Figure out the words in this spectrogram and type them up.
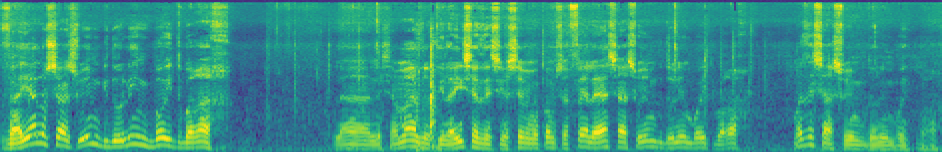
והיה לו שעשועים גדולים בו יתברך. לנשמה הזאת, לאיש הזה שיושב במקום שפל, היה שעשועים גדולים בו יתברך. מה זה שעשועים גדולים בו יתברך?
